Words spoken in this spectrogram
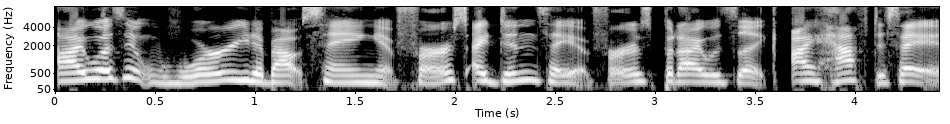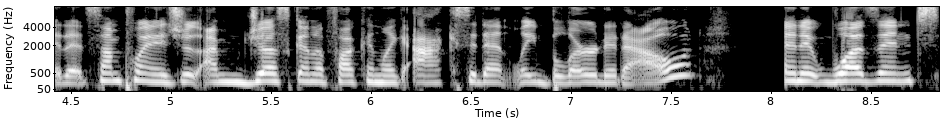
I wasn't worried about saying it first. I didn't say it first, but I was like I have to say it. At some point it's just I'm just to fucking like accidentally blurt it out and it wasn't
